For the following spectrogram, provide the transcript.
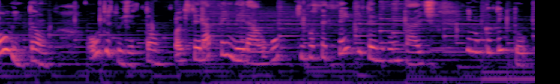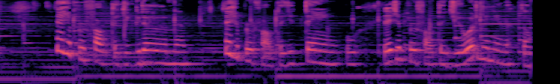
Ou então, outra sugestão pode ser aprender algo que você sempre teve vontade e nunca tentou. Seja por falta de grana, seja por falta de tempo, seja por falta de organização,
